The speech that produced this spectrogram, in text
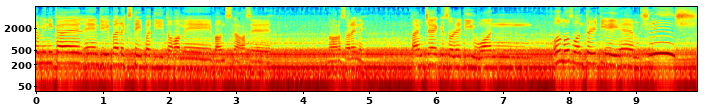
Kami ni Kyle and yung iba nagstay pa dito kami bounce na kasi na oras na rin eh. Time check is already 1 almost 1:30 a.m. Sheesh.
